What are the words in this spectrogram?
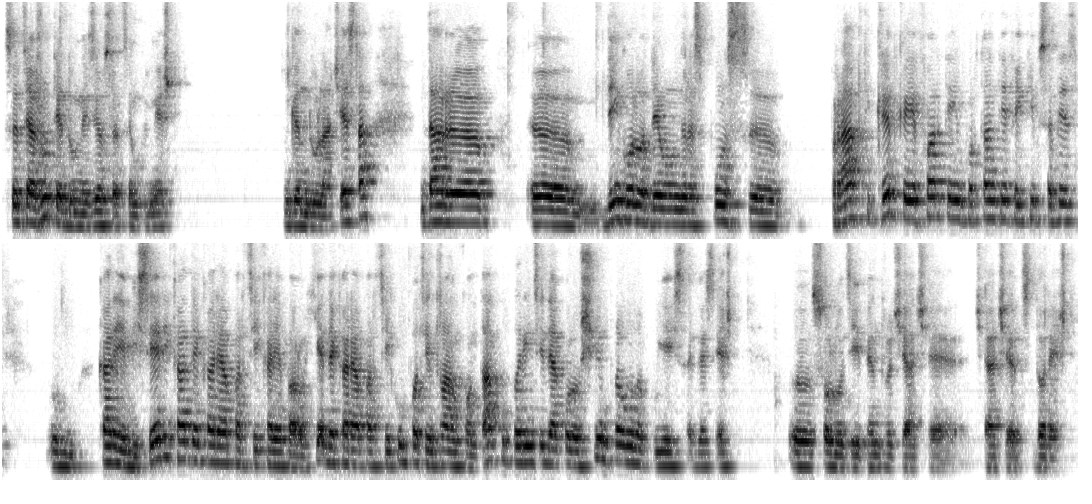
să-ți ajute Dumnezeu să-ți împlinești gândul acesta, dar uh, uh, dincolo de un răspuns uh, practic, cred că e foarte important efectiv să vezi um, care e biserica de care aparții, care e parohie de care aparții, cum poți intra în contact cu părinții de acolo și împreună cu ei să găsești soluții pentru ceea ce, ceea ce îți dorești.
